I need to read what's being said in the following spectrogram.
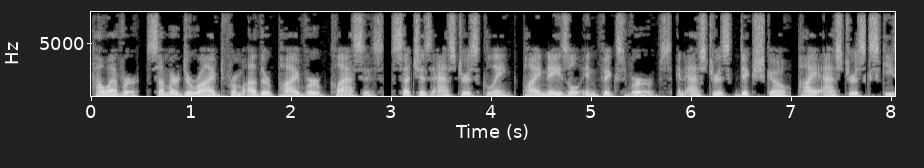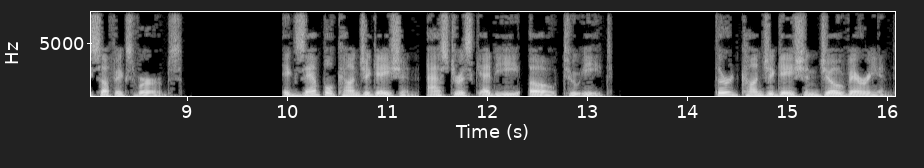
However, some are derived from other pi verb classes, such as asterisk link pi nasal infix verbs and asterisk dikshko pi asterisk ski suffix verbs. Example conjugation: asterisk ed e o to eat. Third conjugation jo variant.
